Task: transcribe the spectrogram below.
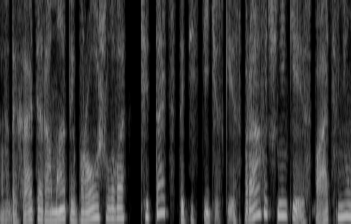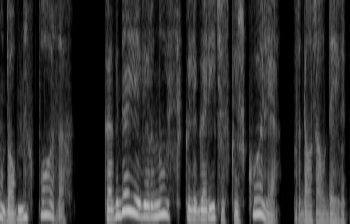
вдыхать ароматы прошлого, читать статистические справочники и спать в неудобных позах. «Когда я вернусь к аллегорической школе», — продолжал Дэвид,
